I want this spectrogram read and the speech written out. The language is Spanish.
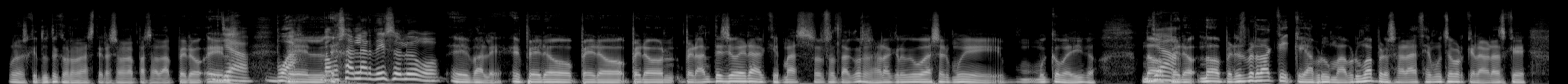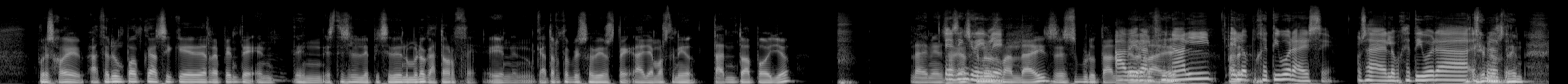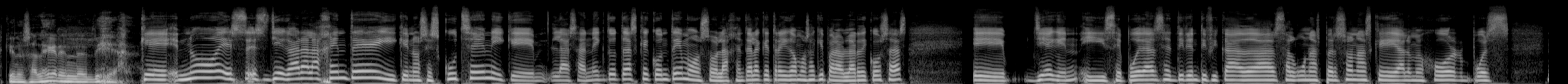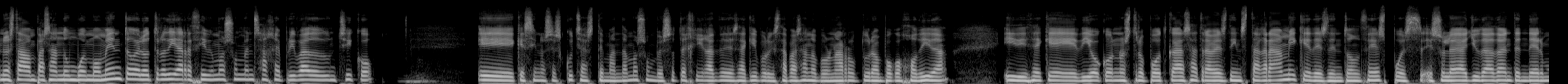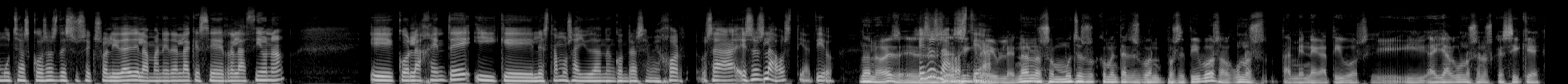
bueno, es que tú te coronaste la semana pasada, pero el- ya, buah. el- Vamos a hablar de eso luego. eh, vale, eh, pero, pero, pero, pero antes yo era el que más solta cosas. Ahora creo que voy a ser muy, muy comedido. No, Ya. pero, no, pero es verdad que, que abruma, abruma, pero se agradece mucho porque la verdad es que, pues, joder, hacer un podcast sí que de repente, en, Mm. en- este es el episodio número 14. y en, en 14 episodios te- hayamos tenido tanto apoyo. pf, La de mensajes que nos mandáis es brutal. A ver, al verdad, ¿eh? final el Para- objetivo era ese. O sea, el objetivo era... Que nos, den, que nos alegren el día. Que no, es, es llegar a la gente y que nos escuchen y que las anécdotas que contemos o la gente a la que traigamos aquí para hablar de cosas eh, lleguen y se puedan sentir identificadas algunas personas que a lo mejor pues no estaban pasando un buen momento. El otro día recibimos un mensaje privado de un chico eh, que si nos escuchas te mandamos un besote gigante desde aquí porque está pasando por una ruptura un poco jodida y dice que dio con nuestro podcast a través de Instagram y que desde entonces pues eso le ha ayudado a entender muchas cosas de su sexualidad y de la manera en la que se relaciona eh, con la gente y que le estamos ayudando a encontrarse mejor. O sea, eso es la hostia, tío. No, no, es, es, Eso es la hostia. increíble. No, no, son muchos comentarios positivos, algunos también negativos. Y, y hay algunos en los que sí que,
